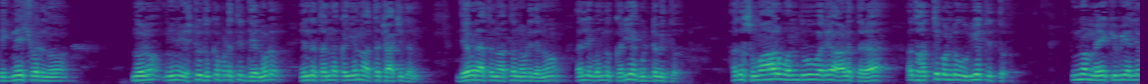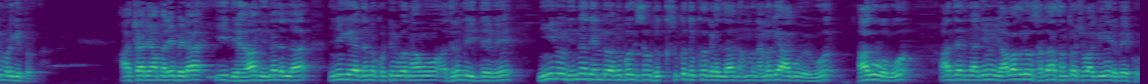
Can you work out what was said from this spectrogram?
ಯಜ್ಞೇಶ್ವರನು ನೋಡು, ನೀನು ಎಷ್ಟು ದುಃಖಪಡುತ್ತಿದ್ದೆ ನೋಡು ಎಂದು ತನ್ನ ಕೈಯನ್ನು ಅತ್ತ ಚಾಚಿದನು. ದೇವರಾತನು ಅತ್ತ ನೋಡಿದನು, ಅಲ್ಲಿ ಒಂದು ಕರಿಯ ಗುಡ್ಡವಿತ್ತು. ಅದು ಸುಮಾರು ಒಂದೂವರೆ ಆಳತ್ತರ ಅದು ಹತ್ತಿಕೊಂಡು ಉರಿಯುತ್ತಿತ್ತು. ಇನ್ನೊಮ್ಮೆ ಕಿವಿಯಲ್ಲಿ ಮುಳುಗಿತು. ಆಚಾರ್ಯ, ಮರೆಯಬೇಡ, ಈ ದೇಹ ನಿನ್ನದಲ್ಲ. ನಿನಗೆ ಅದನ್ನು ಕೊಟ್ಟಿರುವ ನಾವು ಅದರಲ್ಲಿ ಇದ್ದೇವೆ. ನೀನು ನಿನ್ನದೆಂದು ಅನುಭವಿಸುವ ದುಃಖ, ಸುಖ ದುಃಖಗಳೆಲ್ಲ ನಮ್ಮ ನಮಗೆ ಆಗುವವು ಆಗುವವು. ಆದ್ದರಿಂದ ನೀನು ಯಾವಾಗಲೂ ಸದಾ ಸಂತೋಷವಾಗಿಯೇ ಇರಬೇಕು.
